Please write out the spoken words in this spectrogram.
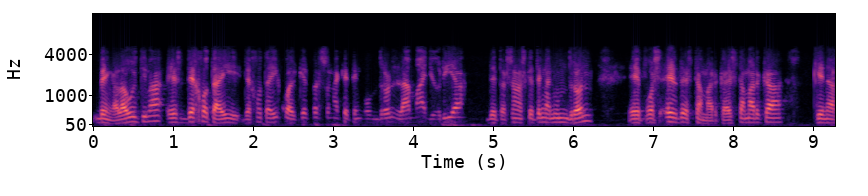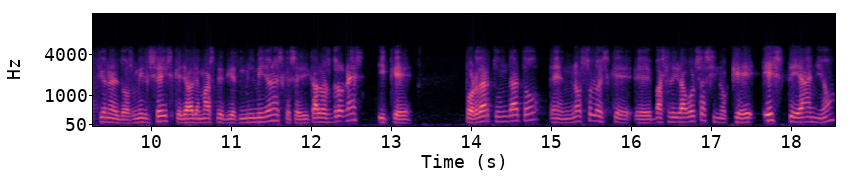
venga, la última es DJI. DJI, cualquier persona que tenga un dron, la mayoría de personas que tengan un dron, eh, pues es de esta marca. Esta marca que nació en el 2006, que ya vale más de 10.000 millones, que se dedica a los drones y que por darte un dato, eh, no solo es que eh, va a salir a bolsa, sino que este año,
